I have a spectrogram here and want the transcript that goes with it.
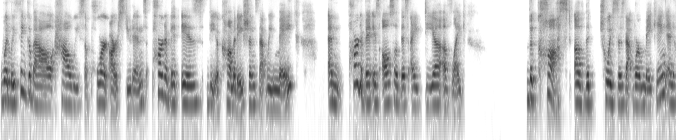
when we think about how we support our students, part of it is the accommodations that we make. And part of it is also this idea of like the cost of the choices that we're making and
